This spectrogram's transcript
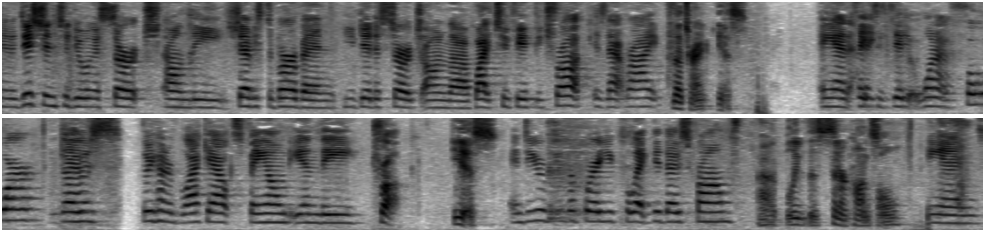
In addition to doing a search on the Chevy Suburban, you did a search on the white 250 truck. Is that right? That's right, yes. And it's Exhibit 104. Those 300 blackouts found in the truck. Yes. And do you remember where you collected those from? I believe the center console. And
